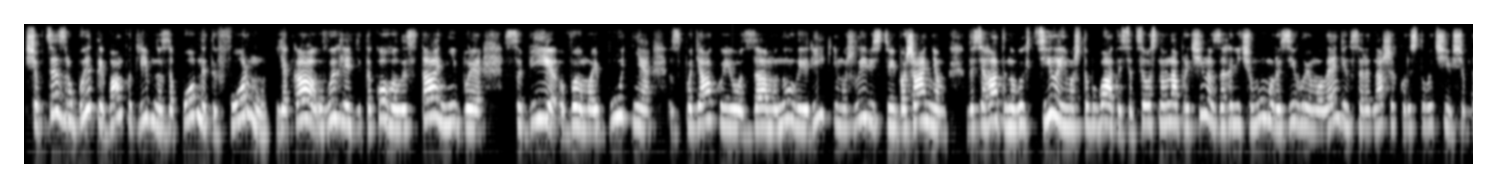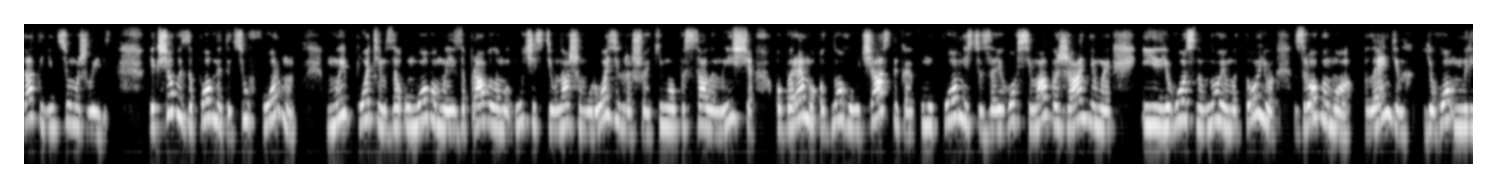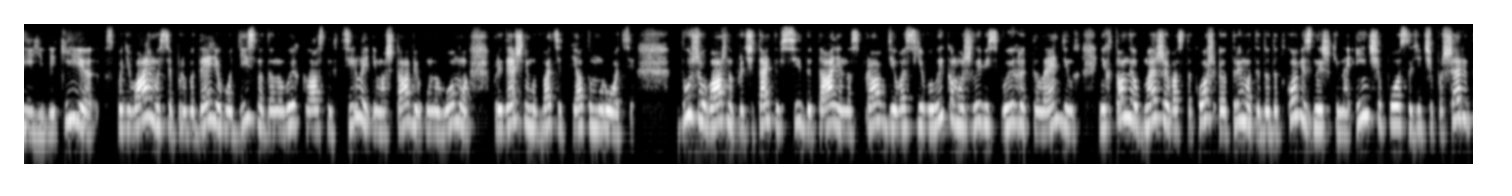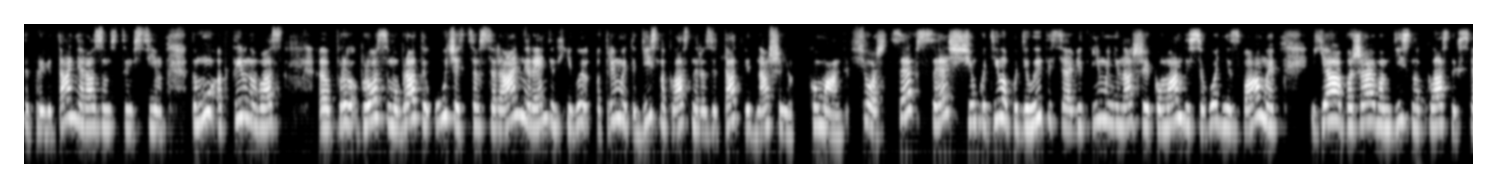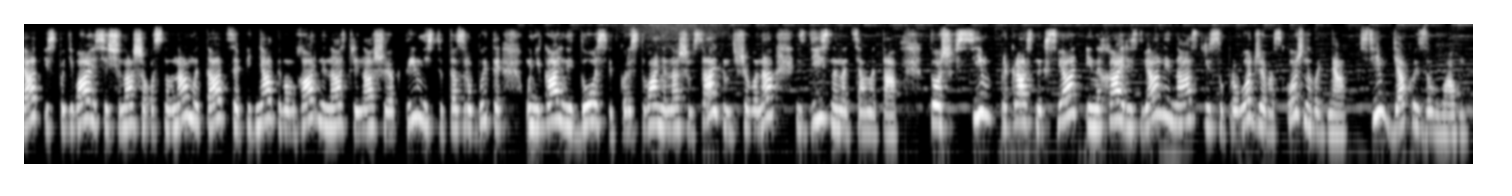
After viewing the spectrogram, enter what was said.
Щоб це зробити, вам потрібно заповнити форму, яка у вигляді такого листа, ніби собі в майбутнє з подякою за минулий рік і можливістю і бажанням досягати нових цілей і масштабуватися. Це основна причина, взагалі, чому ми розігруємо лендінг серед наших користувачів, щоб дати їм цю можливість. Якщо ви заповните цю форму, ми потім за умовами і за правилами участі у нашому розіграшу, які ми описали нижче, оберемо одного учасника, якому повністю за його всіма бажаннями і його основною метою зробимо лендінг його мрії, який сподіваємося приведе його дійсно до нових класних цілей і масштабів у новому прийдешньому 25-му році. Дуже уважно прочитайте всі деталі. Насправді у вас є велика можливість виграти лендінг. Ніхто не обмежує вас також і отримати додаткові знижки на інші послуги чи поширити привітання разом з цим всім. Тому активно вас е, просимо брати участь. Це все реальний рендінг, і ви отримаєте дійсно класний результат від нашої команди. Що ж, це все, з чим хотіла поділитися від імені нашої команди сьогодні з вами. Я бажаю вам дійсно класних свят і сподіваюся, що наша основна мета це підняти вам гарний настрій нашою активністю та зробити унікальний досвід користування нашим сайтом, що вона здійснена ця мета. Тож всім прекрасних свят і нехай різдвяний настрій супроводжує вас кожного дня. Всім дякую за увагу.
